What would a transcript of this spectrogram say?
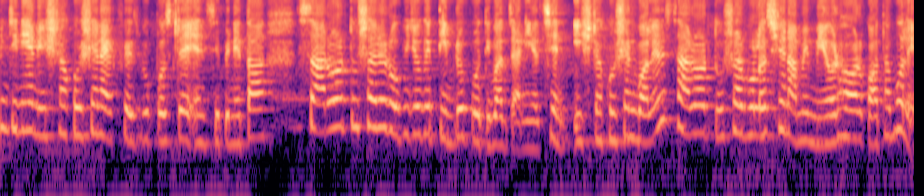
ইঞ্জিনিয়ার ইশরাক হোসেন এক ফেসবুক পোস্টে এনসিপি নেতা সারোয়ার তুষারের অভিযোগে তীব্র প্রতিবাদ জানিয়েছেন। ইশরাক হোসেন বলেন, সারোয়ার তুষার বলেছেন, আমি মেয়র হওয়ার কথা বলে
